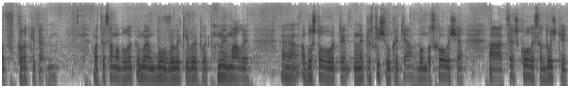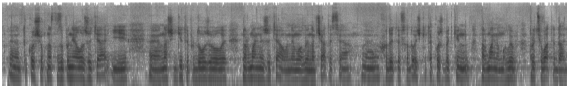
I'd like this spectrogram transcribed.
в короткий термін. От це саме було був великий виклик. Ми мали е, облаштовувати найпростіше укриття, бомбосховища. А це школи, садочки, е, також щоб нас не зупиняло життя, і е, наші діти продовжували нормальне життя. Вони могли навчатися, е, ходити в садочки. Також батьки нормально могли працювати далі.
